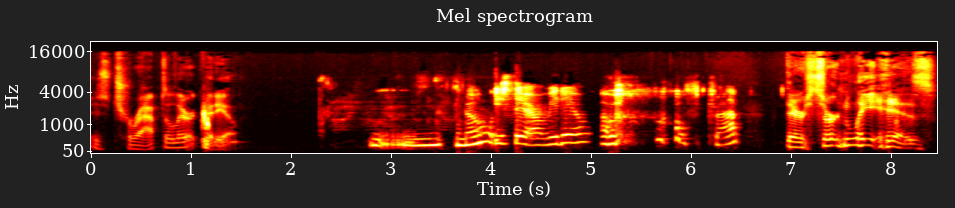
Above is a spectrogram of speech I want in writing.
Is Trapped a lyric video? Mm, No, is there a video of, of Trap? There certainly is.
